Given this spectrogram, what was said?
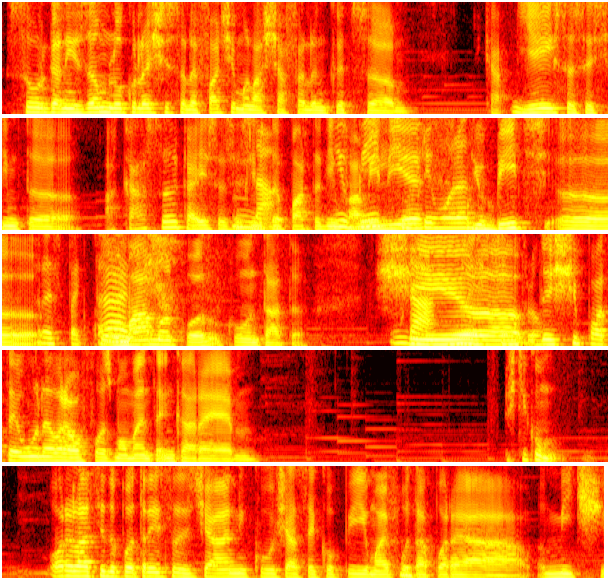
să organizăm lucrurile și să le facem în așa fel încât să ca ei să se simtă acasă, ca ei să se Da. simtă parte din Iubiți, familie, în primul rând. iubiți, uh, cu Respectați. o mamă, cu, o- cu un tată. Și Da, nu e uh, simplu. deși poate uneori au fost momente în care știi cum, o relație după 13 ani cu șase copii mai pot apărea mici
